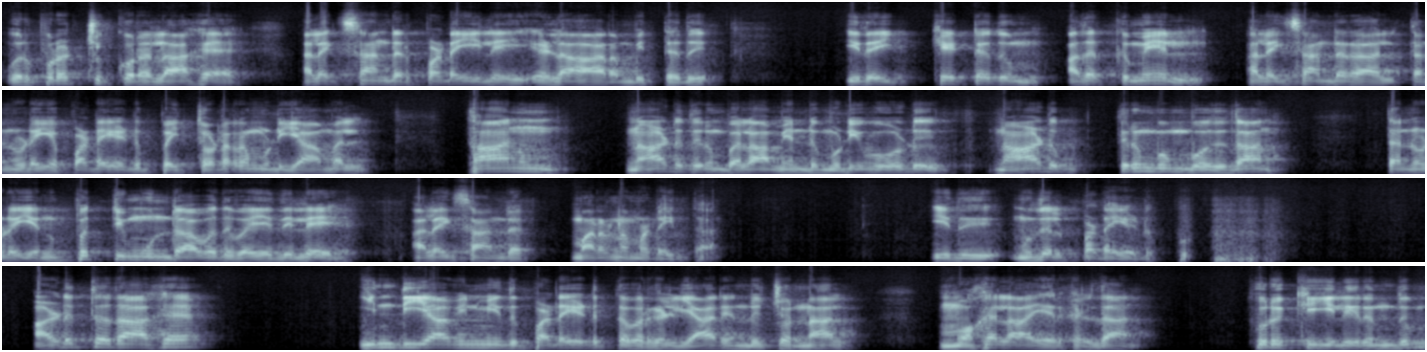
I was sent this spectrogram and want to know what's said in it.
ஒரு புரட்சி குரலாக அலெக்சாண்டர் படையிலே எழ ஆரம்பித்தது. இதை கேட்டதும் அதற்கு மேல் அலெக்சாண்டரால் தன்னுடைய படையெடுப்பை தொடர முடியாமல் தானும் நாடு திரும்பலாம் என்று முடிவோடு நாடு திரும்பும்போதுதான் தன்னுடைய முப்பத்தி மூன்றாவது வயதிலே அலெக்சாண்டர் மரணமடைந்தார். இது முதல் படையெடுப்பு. அடுத்ததாக இந்தியாவின் மீது படையெடுத்தவர்கள் யார் என்று சொன்னால் மொகலாயர்கள்தான். துருக்கியிலிருந்தும்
